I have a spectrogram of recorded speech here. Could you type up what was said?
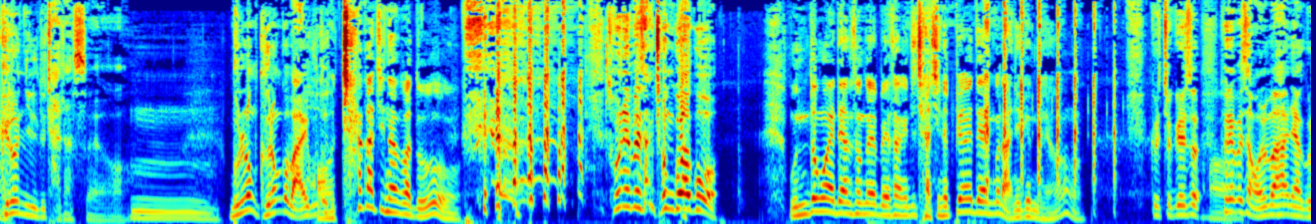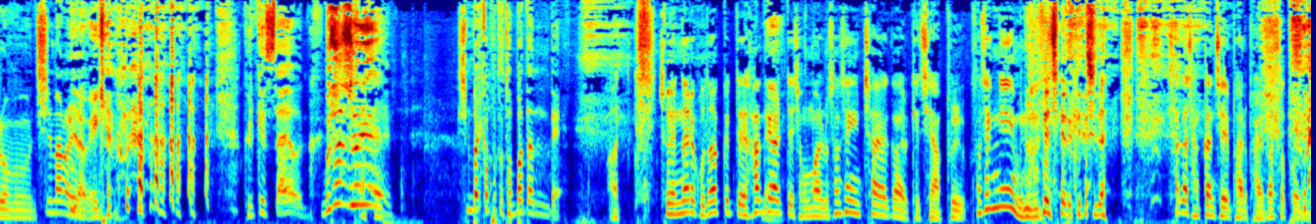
그런 일도 잦았어요. 음, 물론 그런 거 말고도 어, 차가 지나가도 손해배상 청구하고 운동화에 대한 손해배상이지 자신의 뼈에 대한 건 아니겠네요. 그렇죠. 그래서 어. 손해배상 얼마 하냐 그러면 7만 원이라고 얘기하고 그렇게 싸요. 무슨 소리? 신발값보다 더 받았는데. 저 옛날에 고등학교 때 학예할 네. 때 정말로 선생님 차가 이렇게 제 앞을 선생님 이러는데 제가 이렇게 지나 차가 잠깐 제 발을 밟았었거든요.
